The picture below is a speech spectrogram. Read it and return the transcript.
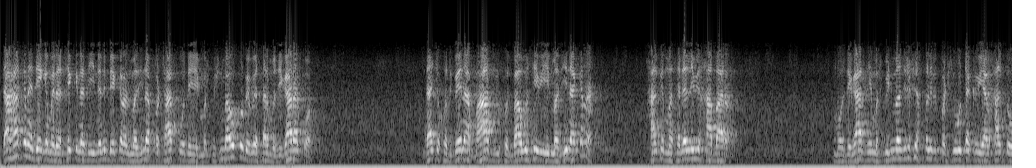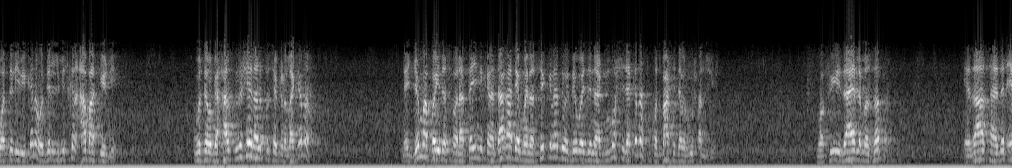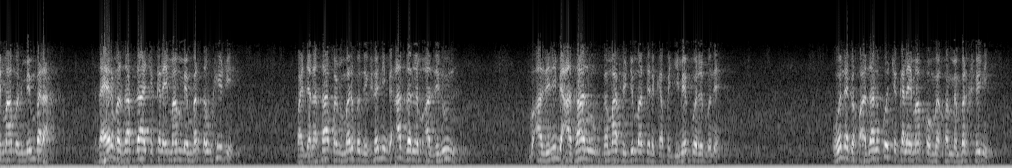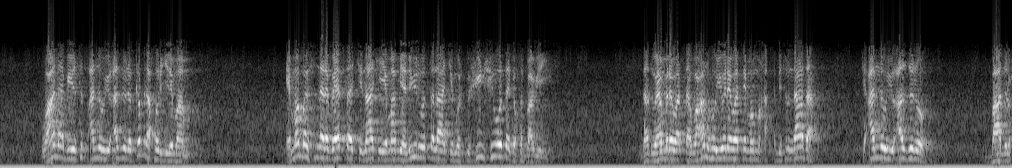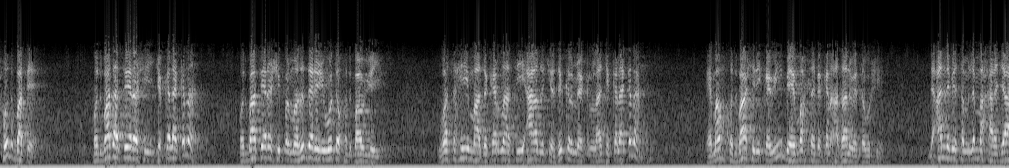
دا حق نه دی کې مینه سیک نه دی نن به کړل مدینه پټاک کو دی مرپشن باو کو به سر مزګارا کو دا چې خطبه نه بعد وی خطبه ورته وی مدینه کنه خلک مسله لوي خبر مزګار دی مرپشن منځري شیخ خپل پټکی وټه کوي خلک وته لوي کنه ودل مسکن آبا کیږي ورته به خلک نشه نه پڅ کړل کنه ل ج م ع بين الصلاتين كان دغا د مناسك ندو د وجن مشي لكن اس خطبه شد ورمش على شيء وفي ذائر المذهب اذا سعد الامام المنبر ظاهر مذهب دا چې کله امام منبر ته وخیږي فجلسا په منبر باندې کښینی به اذن المؤذنون مؤذنین به اذان کما فی جمعه لکه په جمعه پورې باندې ونه به اذان کو چې کله امام په منبر کښینی وعن ابي يوسف انه يؤذن قبل خروج الامام امام حسن روایت ته چې نه چې امام علی وروته لا چې مشکوشین شي وته به خطبه وی دا دویم روایت ته وان هو یو روایت امام بسم الله دا چې انه یؤذن بعد الخطبه ته خطبه ته تیر شي چې کله کله خطبه تیر شي پر مسجد لري وته خطبه وی وصحیح ما ذکرنا سی هغه چې ذکر مې کړل چې کله کله امام خطبه شریکوي به مخته به کنه اذان وته وشي لعن النبي صلی الله علیه وسلم خرجا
